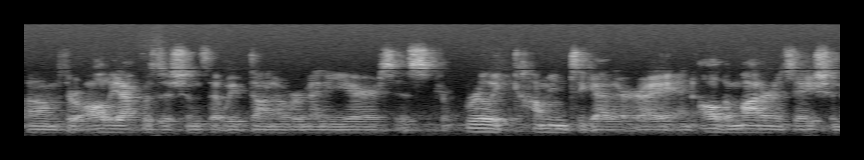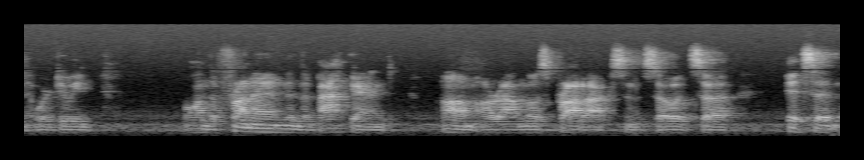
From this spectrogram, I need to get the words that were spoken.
um, through all the acquisitions that we've done over many years is really coming together, right? And all the modernization that we're doing on the front end and the back end um, around those products. And so it's a it's a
